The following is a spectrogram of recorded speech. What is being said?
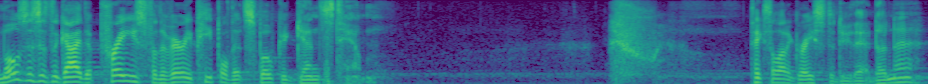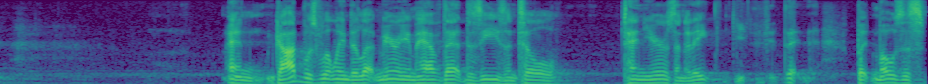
Moses is the guy that prays for the very people that spoke against him. Takes a lot of grace to do that, doesn't it? And God was willing to let Miriam have that disease until 10 years and at eight. But Moses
